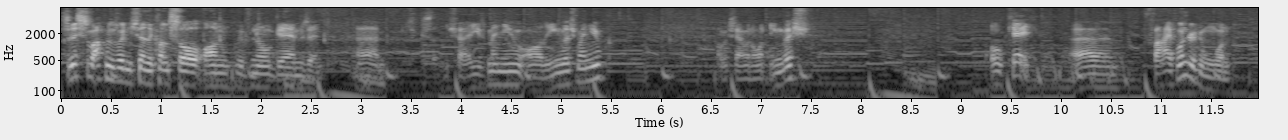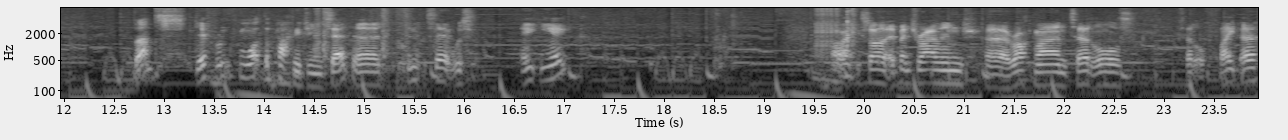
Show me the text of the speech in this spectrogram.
so this is what happens when you turn the console on with no games in. Um, set the Chinese menu or the English menu. Obviously I'm going to want English. Okay, um, 501. that's different from what the packaging said. Uh, didn't it say it was 88? Alright, so Adventure Island, uh, Rockman, Turtles, Turtle Fighter.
